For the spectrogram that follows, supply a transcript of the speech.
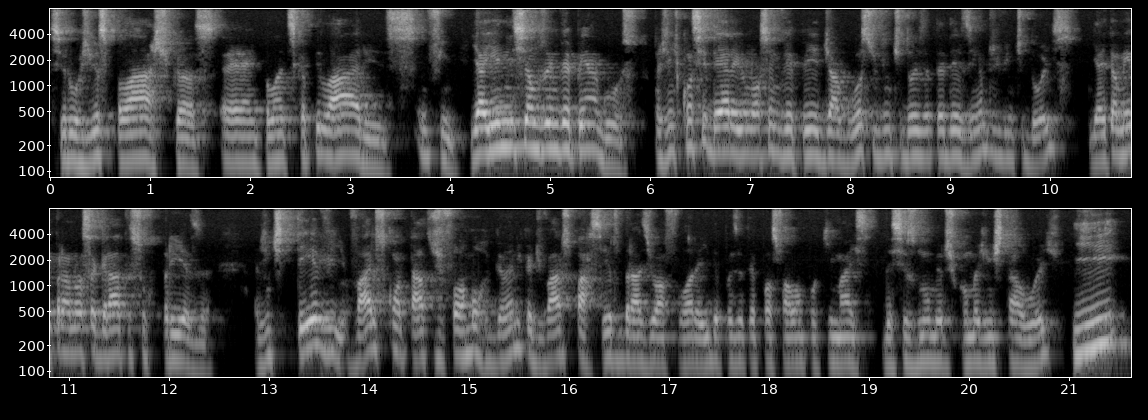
cirurgias plásticas, é, implantes capilares, enfim. E aí iniciamos o MVP em agosto. A gente considera aí o nosso MVP de agosto de 22 até dezembro de 22, e aí também para nossa grata surpresa, a gente teve vários contatos de forma orgânica de vários parceiros Brasil afora aí, depois eu até posso falar um pouquinho mais desses números como a gente está hoje. E,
